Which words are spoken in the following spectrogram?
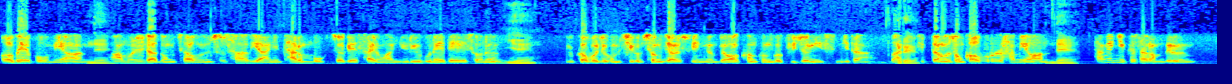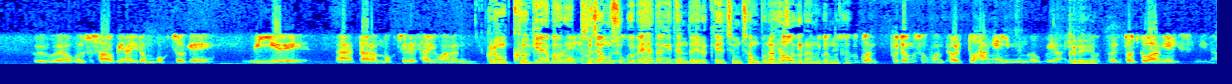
법에 보면 네. 화물 자동차 운수 사업이 아닌 다른 목적에 사용한 유류분에 대해서는 예, 유가보조금 지급 정지할 수 있는 명확한 근거 규정이 있습니다. 만약 집단 운송 거부를 하면 네, 당연히 그 사람들은 그 뭐야 운수 사업이나 이런 목적에 위에 아, 다른 목적에 사용하는 그럼 그게 바로 네, 부정수급에 해당이 된다 이렇게 지금 정부는 그러니까 해석을 하는 겁니까? 부정수급은 부정수급은 별도 항에 있는 거고요. 그래요? 별도 조항에 있습니다.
